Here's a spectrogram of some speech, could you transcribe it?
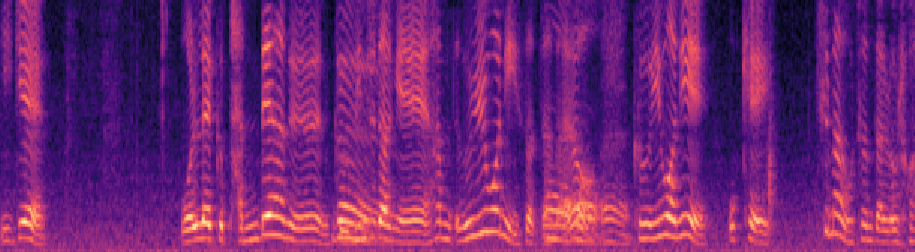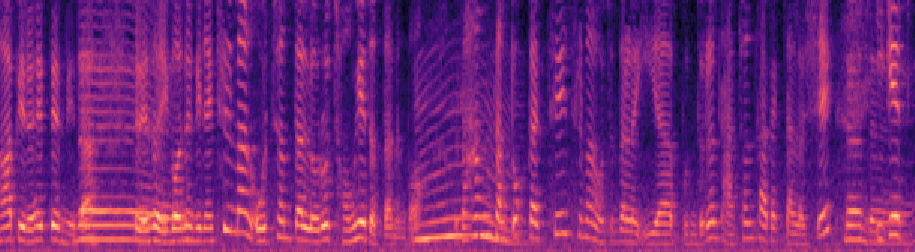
이게 원래 그 반대하는 그 네. 민주당에 한 의원이 있었잖아요. 어, 어, 어. 그 의원이 오케이 7만 5천 달러로 합의를 했답니다. 네. 그래서 이거는 그냥 7만 5천 달러로 정해졌다는 거. 음. 그래서 항상 똑같이 7만 5천 달러 이하 분들은 다 1,400달러씩. 네, 네. 이게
